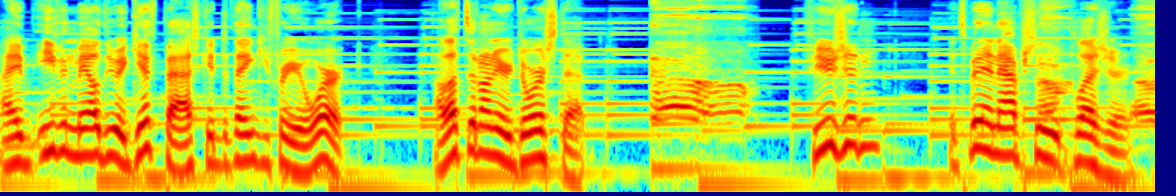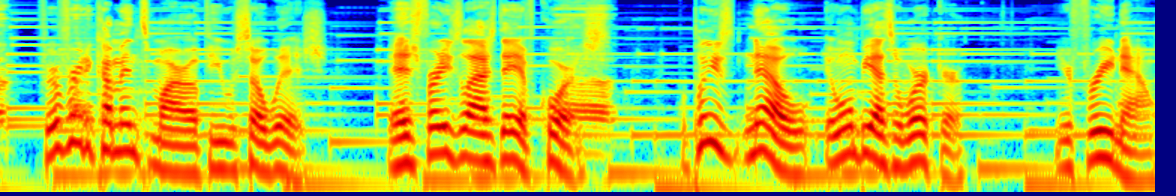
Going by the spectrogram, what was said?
I even mailed you a gift basket to thank you for your work. I left it on your doorstep. Fusion, it's been an absolute pleasure. Feel free to come in tomorrow if you so wish. It is Freddy's last day, of course. But please know, it won't be as a worker. You're free now.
